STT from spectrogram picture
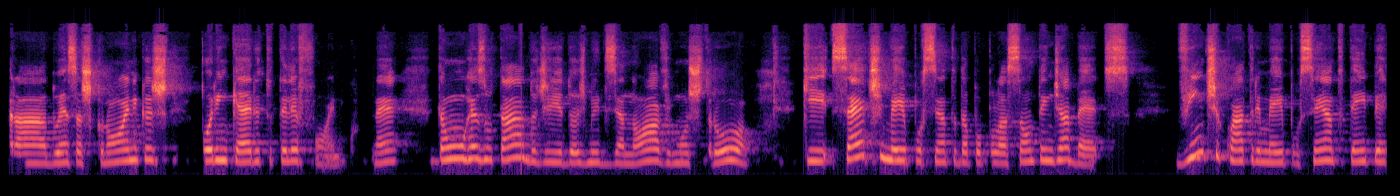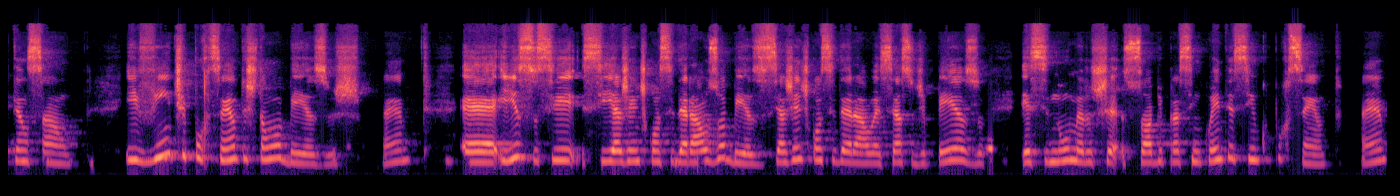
para doenças crônicas por inquérito telefônico. Né? Então, o resultado de 2019 mostrou que 7,5% da população tem diabetes, 24,5% tem hipertensão e 20% estão obesos. Né? É, isso se, se a gente considerar os obesos. Se a gente considerar o excesso de peso, esse número sobe para 55%. Né?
